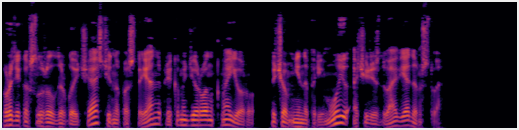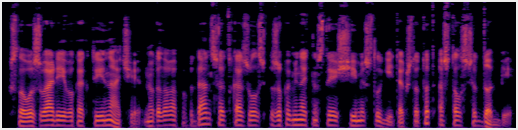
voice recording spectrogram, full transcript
Вроде как служил в другой части, но постоянно прикомандирован к майору, причем не напрямую, а через два ведомства. К слову, звали его как-то иначе, но голова попаданца отказывалась запоминать настоящее имя слуги, так что тот остался Добби.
